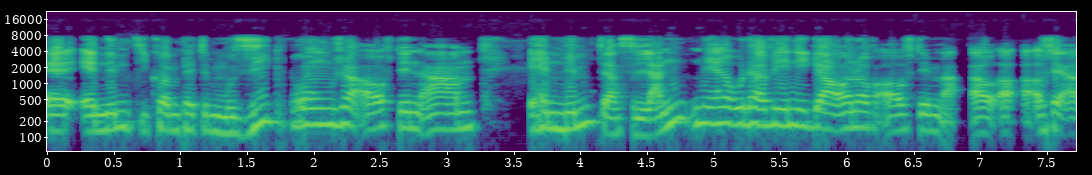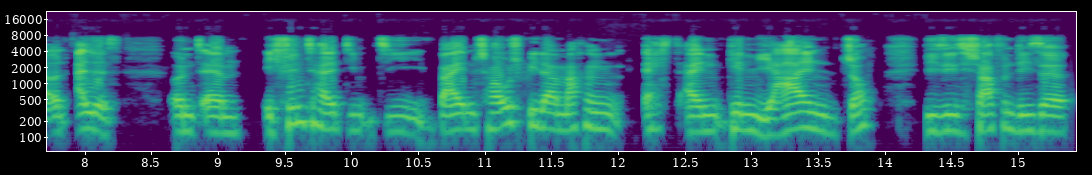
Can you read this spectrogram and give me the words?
Er, er nimmt die komplette Musikbranche auf den Arm. Er nimmt das Land mehr oder weniger auch noch auf dem auf der und alles. Und ähm, ich finde halt, die, die beiden Schauspieler machen echt einen genialen Job, wie sie es schaffen, diese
